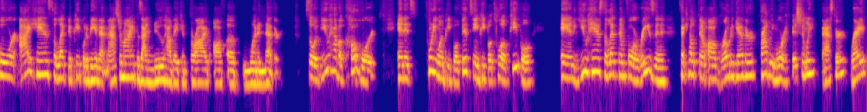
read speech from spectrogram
for I hand selected people to be in that mastermind because I knew how they can thrive off of one another. So if you have a cohort and it's 21 people, 15 people, 12 people, and you hand select them for a reason to help them all grow together, probably more efficiently, faster, right?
